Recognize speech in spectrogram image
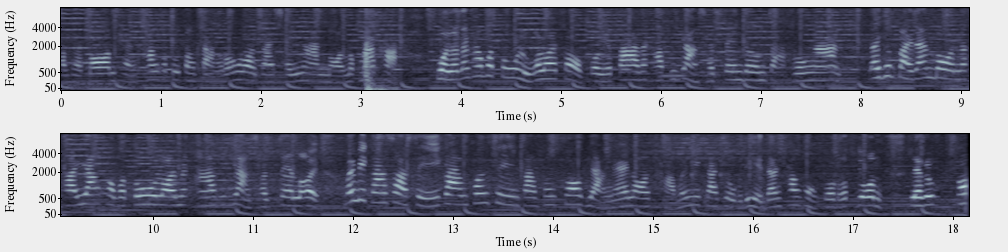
สามแถวตอนแผงข้างประตูต่างๆ ร่องรอยการใช้งานน้อยมากๆค่ะ หัวรถด้านข้างประตูหรือว่ารอยต่อโตโยต้านะคะทุกอย่างชัดเจนเดิมจากโรงงานไล่ขึ้นไปด้านบนนะคะยางขอบประตูรอยเม็ดอาร์ทุกอย่างชัดเจนเลย ไม่มีการสาดสีการพ่นซีนการพ่นซอกอย่างแน่นอนค่ะไม่มีการเกิดอุบัติเหตุด้านข้างของตัวรถยนต์ แล้วก็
